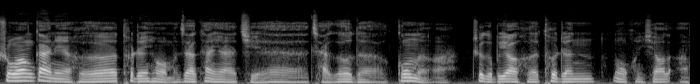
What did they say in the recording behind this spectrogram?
说完概念和特征后，我们再看一下企业采购的功能啊，这个不要和特征弄混淆了啊。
